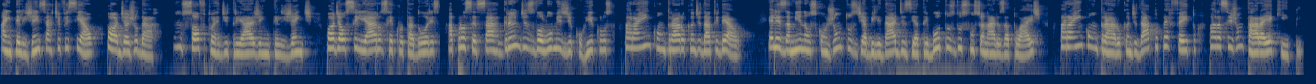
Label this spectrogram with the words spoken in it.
A inteligência artificial pode ajudar. Um software de triagem inteligente pode auxiliar os recrutadores a processar grandes volumes de currículos para encontrar o candidato ideal. Ele examina os conjuntos de habilidades e atributos dos funcionários atuais para encontrar o candidato perfeito para se juntar à equipe.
